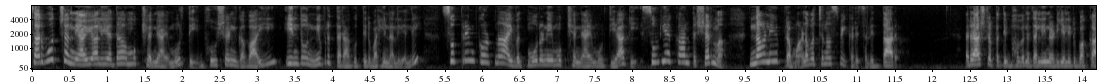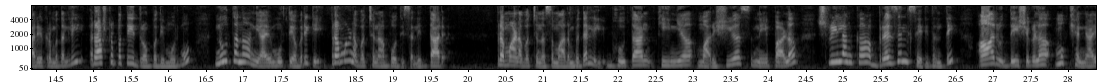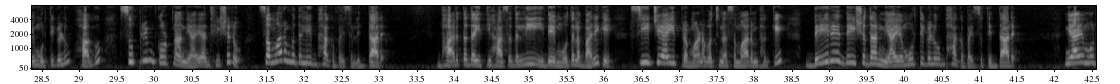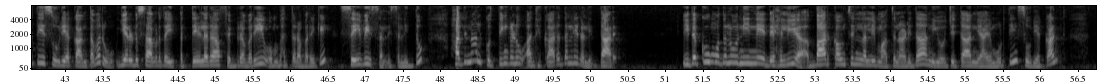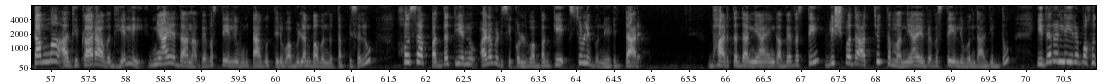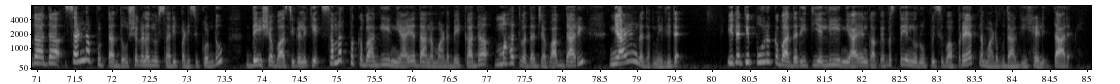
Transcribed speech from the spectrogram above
ಸರ್ವೋಚ್ಚ ನ್ಯಾಯಾಲಯದ ಮುಖ್ಯ ನ್ಯಾಯಮೂರ್ತಿ ಭೂಷಣ್ ಗವಾಯಿ ಇಂದು ನಿವೃತ್ತರಾಗುತ್ತಿರುವ ಹಿನ್ನೆಲೆಯಲ್ಲಿ ಸುಪ್ರೀಂ ಕೋರ್ಟ್ನ ಐವತ್ಮೂರನೇ ಮುಖ್ಯ ನ್ಯಾಯಮೂರ್ತಿಯಾಗಿ ಸೂರ್ಯಕಾಂತ್ ಶರ್ಮಾ ನಾಳೆ ಪ್ರಮಾಣವಚನ ಸ್ವೀಕರಿಸಲಿದ್ದಾರೆ. ರಾಷ್ಟ್ರಪತಿ ಭವನದಲ್ಲಿ ನಡೆಯಲಿರುವ ಕಾರ್ಯಕ್ರಮದಲ್ಲಿ ರಾಷ್ಟ್ರಪತಿ ದ್ರೌಪದಿ ಮುರ್ಮು ನೂತನ ನ್ಯಾಯಮೂರ್ತಿ ಅವರಿಗೆ ಪ್ರಮಾಣ ವಚನ ಬೋಧಿಸಲಿದ್ದಾರೆ. ಪ್ರಮಾಣ ವಚನ ಸಮಾರಂಭದಲ್ಲಿ Bhutan, Kenya, Mauritius, Nepal, Sri Lanka, Brazil ಸೇರಿದಂತೆ ಆರು ದೇಶಗಳ ಮುಖ್ಯ ನ್ಯಾಯಮೂರ್ತಿಗಳು ಹಾಗೂ ಸುಪ್ರೀಂ ಕೋರ್ಟ್ನ ನ್ಯಾಯಾಧೀಶರು ಸಮಾರಂಭದಲ್ಲಿ ಭಾಗವಹಿಸಲಿದ್ದಾರೆ. ಭಾರತದ ಇತಿಹಾಸದಲ್ಲಿ ಇದೇ ಮೊದಲ ಬಾರಿಗೆ ಸಿಜೆಐ ಪ್ರಮಾಣ ವಚನ ಸಮಾರಂಭಕ್ಕೆ ಬೇರೆ ದೇಶದ ನ್ಯಾಯಮೂರ್ತಿಗಳು ಭಾಗವಹಿಸುತ್ತಿದ್ದಾರೆ. ನ್ಯಾಯಮೂರ್ತಿ ಸೂರ್ಯಕಾಂತ್ ಅವರು ಎರಡು ಸಾವಿರದ ಇಪ್ಪತ್ತೇಳರ ಫೆಬ್ರವರಿ ಒಂಬತ್ತರವರೆಗೆ ಸೇವೆ ಸಲ್ಲಿಸಲಿದ್ದು, ಹದಿನಾಲ್ಕು ತಿಂಗಳು ಅಧಿಕಾರದಲ್ಲಿರಲಿದ್ದಾರೆ. ಇದಕ್ಕೂ ಮೊದಲು ನಿನ್ನೆ ದೆಹಲಿಯ ಬಾರ್ ಕೌನ್ಸಿಲ್ನಲ್ಲಿ ಮಾತನಾಡಿದ ನಿಯೋಜಿತ ನ್ಯಾಯಮೂರ್ತಿ ಸೂರ್ಯಕಾಂತ್, ತಮ್ಮ ಅಧಿಕಾರ ಅವಧಿಯಲ್ಲಿ ನ್ಯಾಯದಾನ ವ್ಯವಸ್ಥೆಯಲ್ಲಿ ಉಂಟಾಗುತ್ತಿರುವ ವಿಳಂಬವನ್ನು ತಪ್ಪಿಸಲು ಹೊಸ ಪದ್ಧತಿಯನ್ನು ಅಳವಡಿಸಿಕೊಳ್ಳುವ ಬಗ್ಗೆ ಸುಳಿವು ನೀಡಿದ್ದಾರೆ. ಭಾರತದ ನ್ಯಾಯಾಂಗ ವ್ಯವಸ್ಥೆ ವಿಶ್ವದ ಅತ್ಯುತ್ತಮ ನ್ಯಾಯ ವ್ಯವಸ್ಥೆಯಲ್ಲಿ ಒಂದಾಗಿದ್ದು, ಇದರಲ್ಲಿ ಇರಬಹುದಾದ ಸಣ್ಣ ಪುಟ್ಟ ದೋಷಗಳನ್ನು ಸರಿಪಡಿಸಿಕೊಂಡು ದೇಶವಾಸಿಗಳಿಗೆ ಸಮರ್ಪಕವಾಗಿ ನ್ಯಾಯದಾನ ಮಾಡಬೇಕಾದ ಮಹತ್ವದ ಜವಾಬ್ದಾರಿ ನ್ಯಾಯಾಂಗದ ಮೇಲಿದೆ. ಇದಕ್ಕೆ ಪೂರಕವಾದ ರೀತಿಯಲ್ಲಿ ನ್ಯಾಯಾಂಗ ವ್ಯವಸ್ಥೆಯನ್ನು ರೂಪಿಸುವ ಪ್ರಯತ್ನ ಮಾಡುವುದಾಗಿ ಹೇಳಿದ್ದಾರೆ.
